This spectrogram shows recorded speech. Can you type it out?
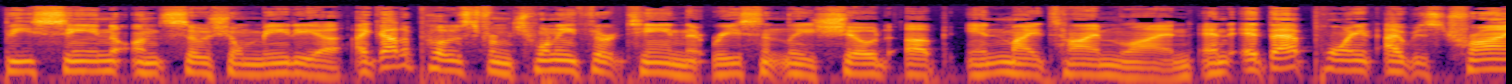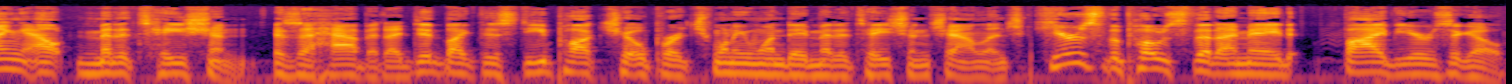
be seen on social media. I got a post from 2013 that recently showed up in my timeline. And at that point, I was trying out meditation as a habit. I did like this Deepak Chopra 21 day meditation challenge. Here's the post that I made five years ago.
